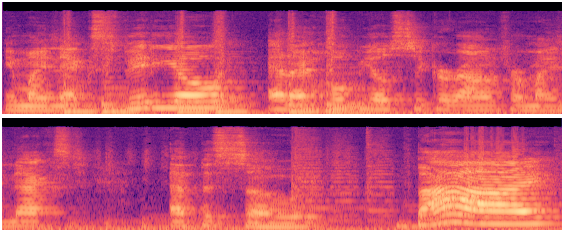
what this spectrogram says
in my next video, and I hope you'll stick around for my next episode. Bye!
